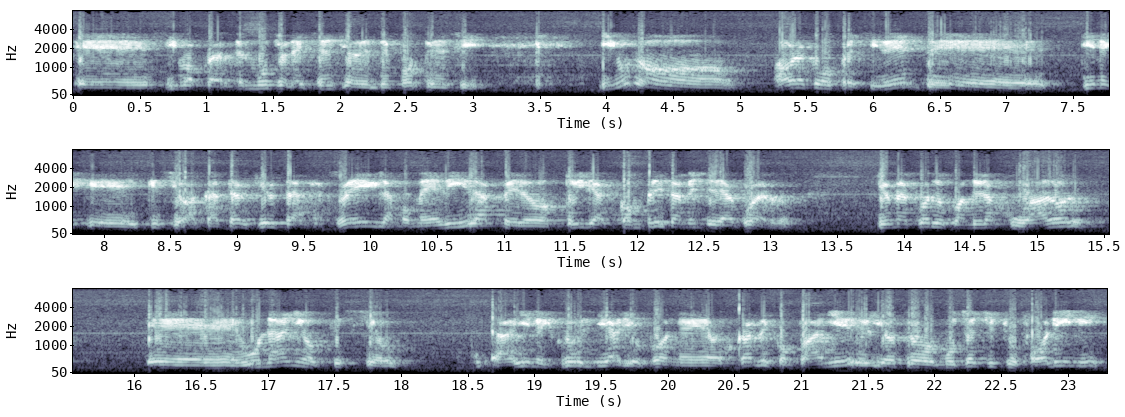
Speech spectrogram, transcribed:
eh, iba a perder mucho la esencia del deporte en sí. Y uno, ahora como presidente, tiene que, que se acatar ciertas reglas o medidas, pero estoy completamente de acuerdo. Yo me acuerdo cuando era jugador, eh, un año, qué sé yo, ahí en el Club del Diario con eh, Oscar de compañero y otro muchacho Chufolini,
